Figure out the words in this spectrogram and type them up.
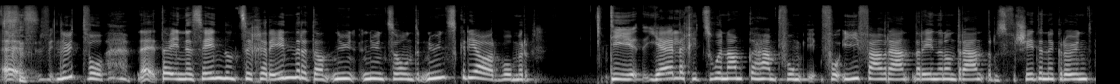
Äh, Leute, die äh, da innen sind und sich erinnern an die 1990er Jahre, wo wir die jährliche Zunahme haben von, von IV-Rentnerinnen und Rentnern aus verschiedenen Gründen,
